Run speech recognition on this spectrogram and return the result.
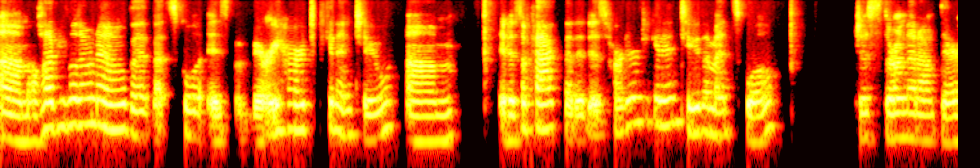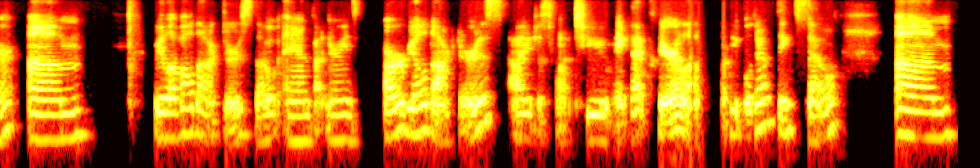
um, a lot of people don't know, but vet school is very hard to get into. Um, it is a fact that it is harder to get into than med school. Just throwing that out there. Um, we love all doctors though, and veterinarians are real doctors. I just want to make that clear. A lot of people don't think so. Um,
